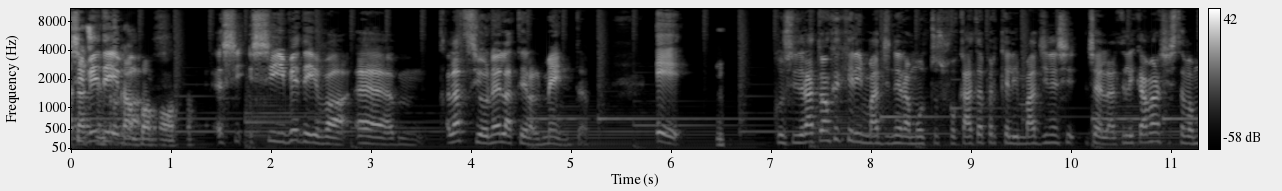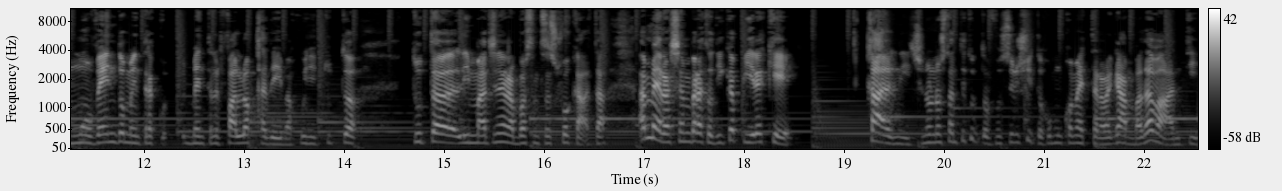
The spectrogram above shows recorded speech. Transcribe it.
si, vedeva, si, si, vedeva, ehm, l'azione lateralmente. E mm. considerato anche che l'immagine era molto sfocata perché l'immagine, si, cioè la telecamera si stava muovendo mentre, mentre il fallo accadeva, quindi tutto, tutta l'immagine era abbastanza sfocata. A me era sembrato di capire che Kalinic, nonostante tutto, fosse riuscito comunque a mettere la gamba davanti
